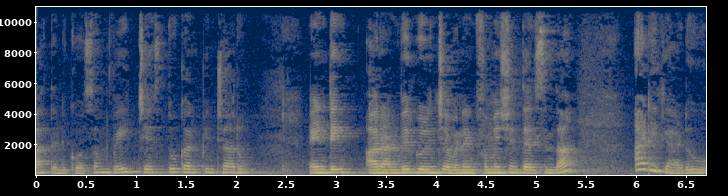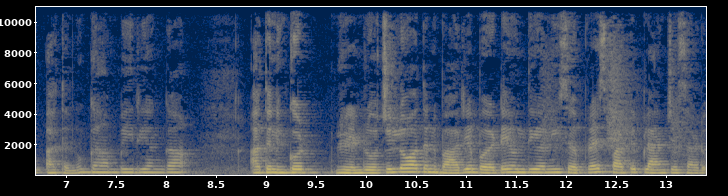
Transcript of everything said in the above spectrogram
అతని కోసం వెయిట్ చేస్తూ కనిపించారు. ఏంటి ఆ రణ్వీర్ గురించి ఏమైనా ఇన్ఫర్మేషన్ తెలిసిందా? అడిగాడు అతను గాంభీర్యంగా. అతను ఇంకో రెండు రోజుల్లో అతని భార్య బర్త్డే ఉంది అని సర్ప్రైజ్ పార్టీ ప్లాన్ చేశాడు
